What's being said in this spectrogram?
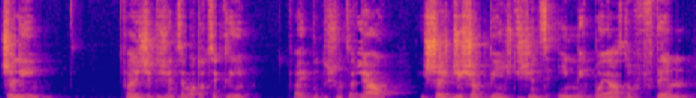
czyli 20 tysięcy motocykli, 2,5 tysiąca dział i 65 tysięcy innych pojazdów, w tym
